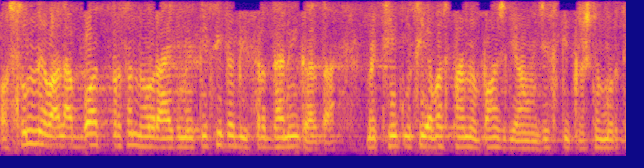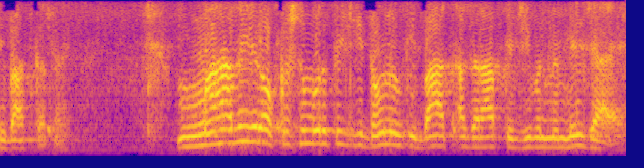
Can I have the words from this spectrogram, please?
और सुनने वाला बहुत प्रसन्न हो रहा है कि मैं किसी पे भी श्रद्धा नहीं करता। मैं ठीक उसी अवस्था में पहुँच गया हूँ जिसकी कृष्णमूर्ति बात कर रहे महावीर और कृष्णमूर्ति की दोनों की बात अगर आपके जीवन में मिल जाए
